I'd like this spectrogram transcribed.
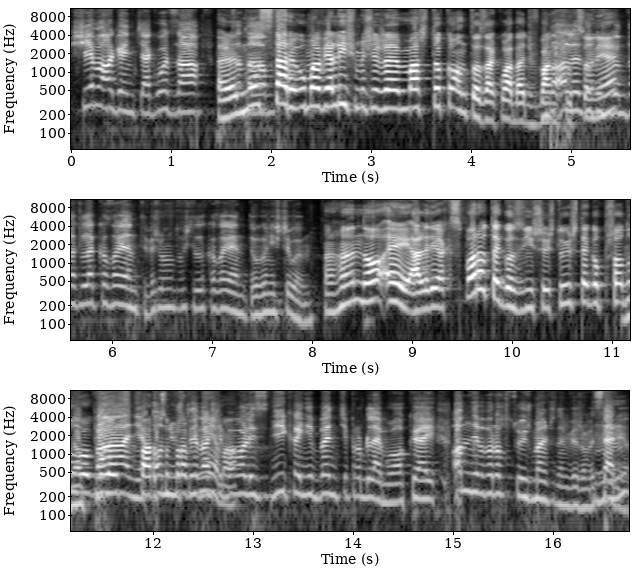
Siema agenciak, what's up? Ale Co no tam? stary, umawialiśmy się, że masz to konto zakładać w banku, no ale co to nie? byłem tak lekko zajęty, wiesz, byłem właśnie lekko zajęty, go niszczyłem. Aha, no ej, ale jak sporo tego zniszczysz, tu już tego przodu w No ogóle panie, kwarcu on już prawie nie się ma. powoli znika i nie będzie problemu, okej? On mnie po prostu już męczy ten wieżowiec, Mhm. serio.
